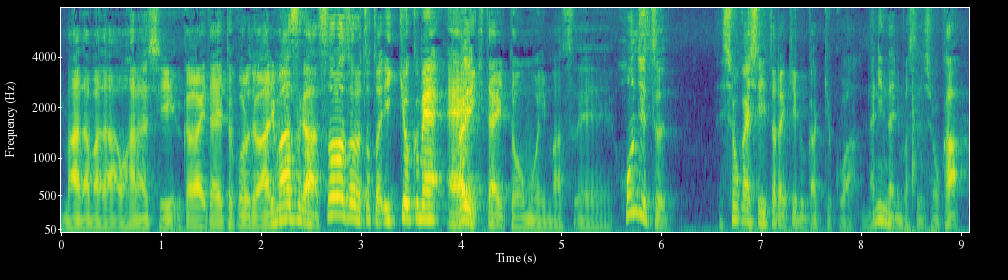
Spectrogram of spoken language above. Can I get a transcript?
まだまだお話伺いたいところではありますが、そろそろちょっと1曲目、えーはいい、きたいと思います。えー本日紹介していただける楽曲は何になりますでしょうか？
